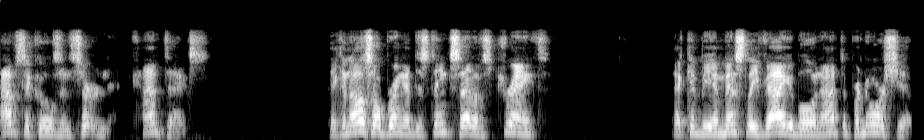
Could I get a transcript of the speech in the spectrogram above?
obstacles in certain contexts. They can also bring a distinct set of strength that can be immensely valuable in entrepreneurship.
